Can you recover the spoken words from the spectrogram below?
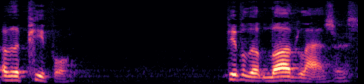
of the people people that loved Lazarus.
